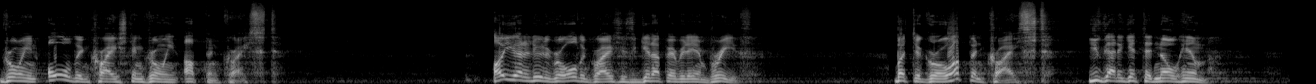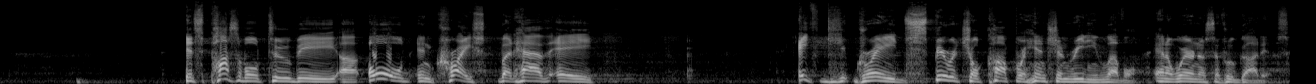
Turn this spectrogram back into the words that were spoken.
growing old in Christ and growing up in Christ. All you got to do to grow old in Christ is get up every day and breathe. But to grow up in Christ, you've got to get to know Him. It's possible to be uh, old in Christ, but have a eighth grade spiritual comprehension reading level and awareness of who God is.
